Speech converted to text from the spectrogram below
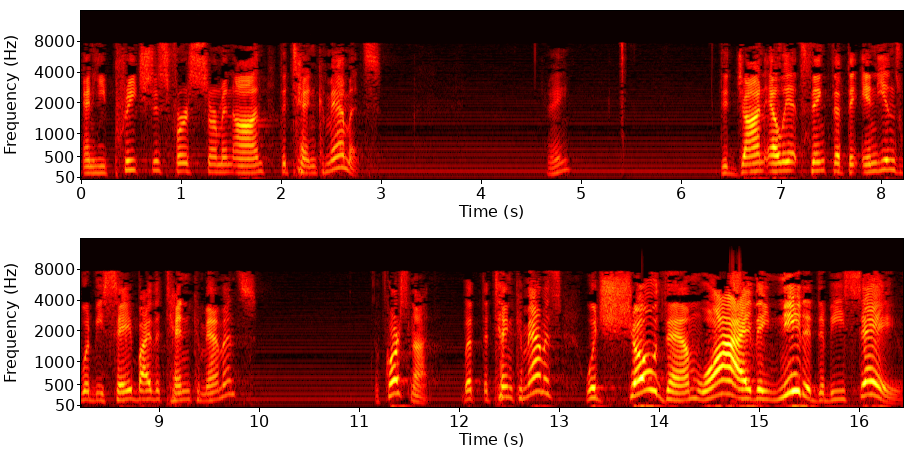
And he preached his first sermon on the 10 commandments. Okay? Did John Eliot think that the Indians would be saved by the Ten Commandments? Of course not. but the Ten Commandments would show them why they needed to be saved.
